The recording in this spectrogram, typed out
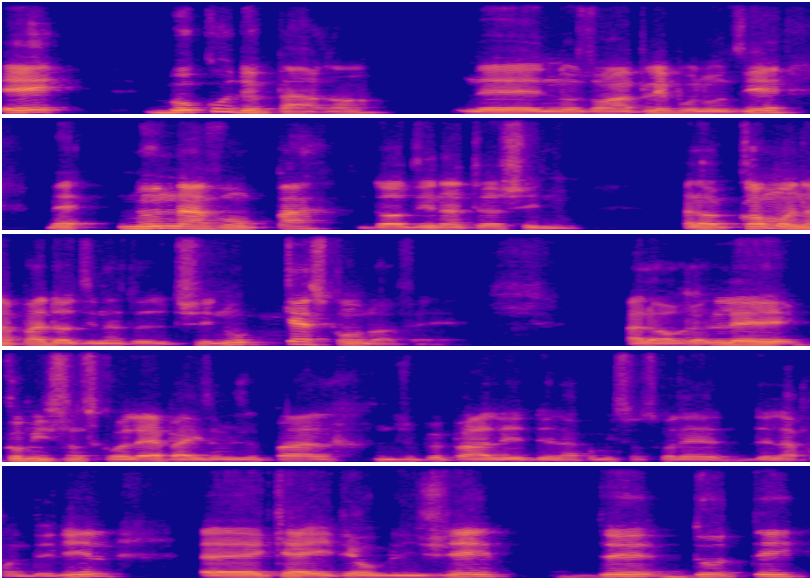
et beaucoup de parents nous ont appelés pour nous dire mais nous n'avons pas d'ordinateur chez nous. Alors, comme on n'a pas d'ordinateur chez nous, qu'est-ce qu'on doit faire? Alors, les commissions scolaires, par exemple, je, parle, je peux parler de la commission scolaire de la Pointe de l'Île, euh, qui a été obligée de doter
